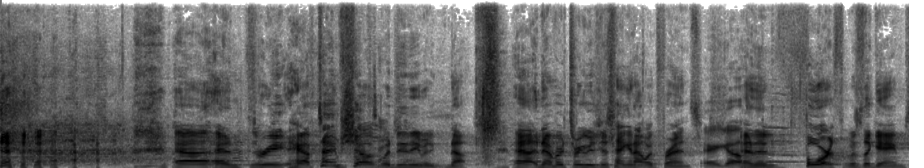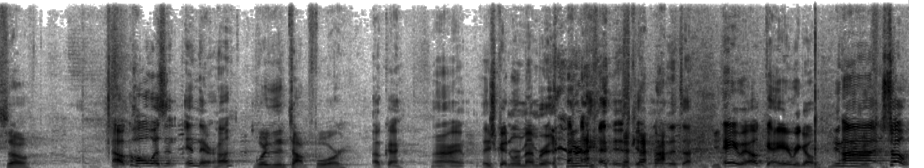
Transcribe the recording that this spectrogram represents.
Uh, and three, halftime show, we didn't even, no. Uh, number three was just hanging out with friends. There you go. And then fourth was the game. So, Alcohol wasn't in there, huh? wasn't in the top four. Okay. All right. They just couldn't remember it. they just couldn't remember the time. Anyway, okay, here we go. Uh, so,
